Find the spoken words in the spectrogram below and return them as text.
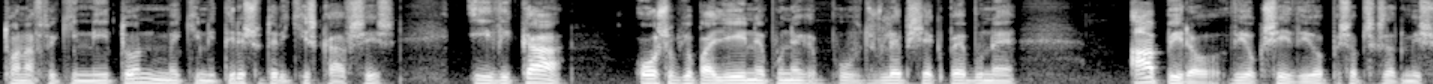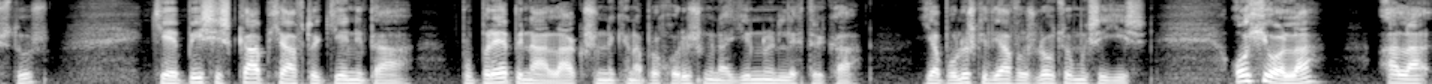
των αυτοκινήτων με κινητήρες εσωτερικής καύσης ειδικά όσο πιο παλιοί είναι που, είναι, που τους βλέπεις και εκπέμπουν άπειρο διοξίδιο πίσω από τις εξατμίσεις τους και επίσης κάποια αυτοκίνητα που πρέπει να αλλάξουν και να προχωρήσουν και να γίνουν ηλεκτρικά. Για πολλούς και διάφορους λόγους, το έχουμε εξηγήσει. Όχι όλα, αλλά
